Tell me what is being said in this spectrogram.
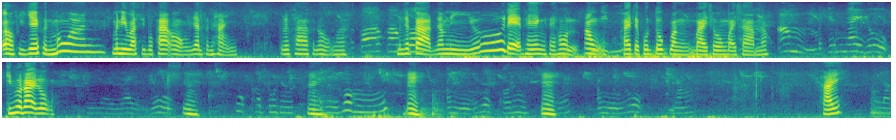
เอาพี่เจเพิ่นม่วนมันนี่ว่าสิบ่พาออกยันเพิ่นหายก็เลยพาเพิ่นออกมาบรรยากาศยามนี้เอ้ยแดดแห้งใส่ห้อนเอ้าใครแต่ฝนตกวังบ่ายสองบ่ายสามเนาะกินไงลูกกินบ่ได้ลูกอืมอืมอืมอืม อันนี้ลูกน้อง ไห้ น้อง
